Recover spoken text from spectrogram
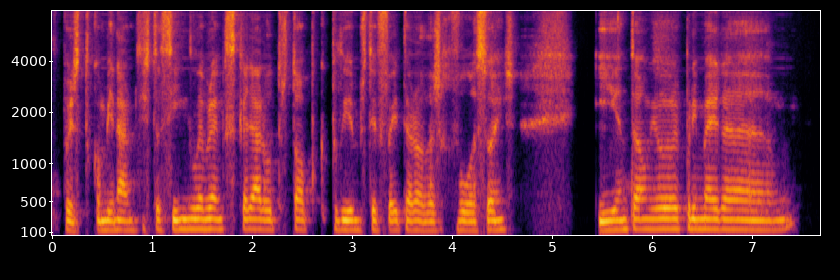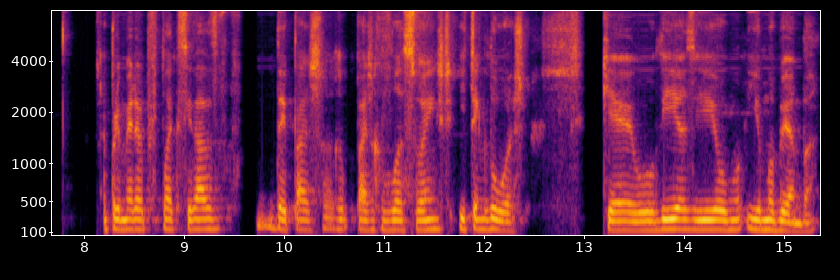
depois de combinarmos isto assim, lembrei-me que se calhar outro top que podíamos ter feito era o das revelações. E então eu a primeira, a primeira perplexidade dei para as, para as revelações e tenho duas, que é o Dias e, o, e uma Bemba.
